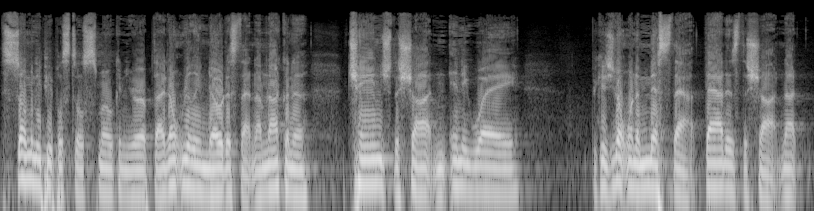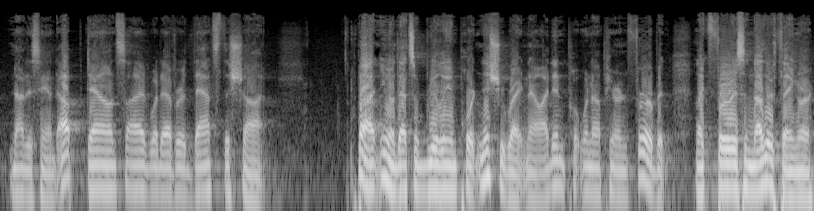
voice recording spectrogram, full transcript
so many people still smoke in Europe that I don't really notice that, and I'm not going to change the shot in any way because you don't want to miss that. That is the shot, not, not his hand up, down, side, whatever. That's the shot. But, you know, that's a really important issue right now. I didn't put one up here in fur, but like fur is another thing, or,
